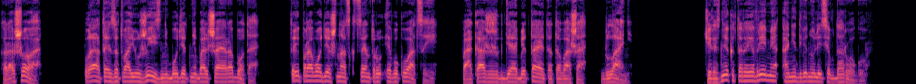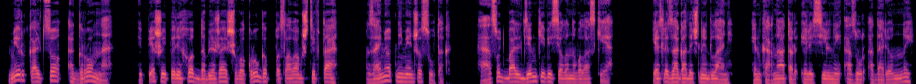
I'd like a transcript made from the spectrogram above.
«Хорошо. Платой за твою жизнь будет небольшая работа. Ты проводишь нас к центру эвакуации. Покажешь, где обитает эта ваша длань. Через некоторое время они двинулись в дорогу. Мир-кольцо огромно, и пеший переход до ближайшего круга, по словам Штифта, займет не меньше суток. А судьба льдинки висела на волоске. Если загадочный длань, инкарнатор или сильный азур одаренный,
